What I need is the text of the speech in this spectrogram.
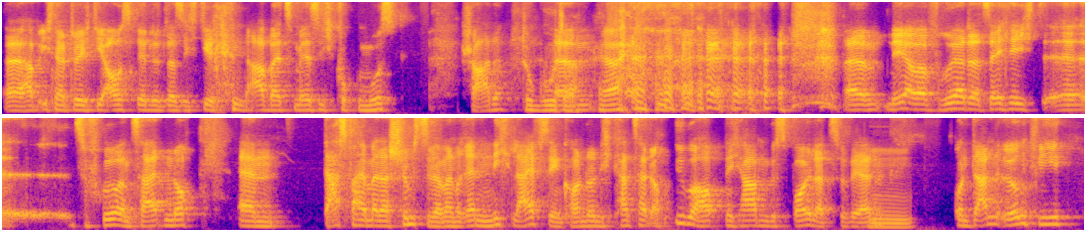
äh, habe ich natürlich die Ausrede, dass ich die Rennen arbeitsmäßig gucken muss. Schade. Du guter. Ähm, ja. ähm, nee, aber früher tatsächlich, äh, zu früheren Zeiten noch, ähm, das war immer das Schlimmste, wenn man Rennen nicht live sehen konnte. Und ich kann es halt auch überhaupt nicht haben, gespoilert zu werden. Mhm. Und dann irgendwie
